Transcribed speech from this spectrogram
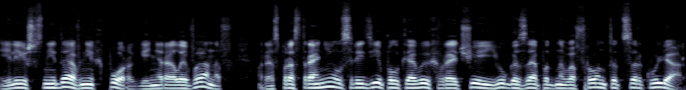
и лишь с недавних пор генерал Иванов распространил среди полковых врачей Юго-Западного фронта циркуляр,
